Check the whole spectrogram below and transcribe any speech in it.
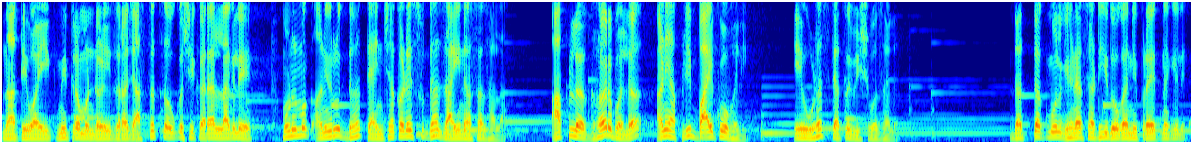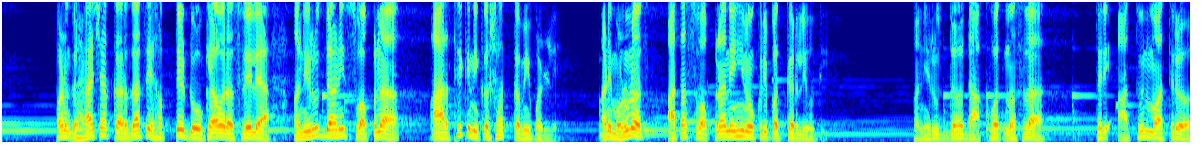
नातेवाईक मित्रमंडळी जरा जास्तच चौकशी करायला लागले म्हणून मग अनिरुद्ध त्यांच्याकडे सुद्धा जाईनासा झाला. आपलं घर भलं आणि आपली बायको भली एवढंच त्याचं विश्व झालं. दत्तक मूल घेण्यासाठी दोघांनी प्रयत्न केले पण घराच्या कर्जाचे हप्ते डोक्यावर असलेल्या अनिरुद्ध आणि स्वप्ना आर्थिक निकषात कमी पडले. आणि म्हणूनच आता स्वप्नानेही नोकरी पत्करली होती. अनिरुद्ध दाखवत नसला तरी आतून मात्र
